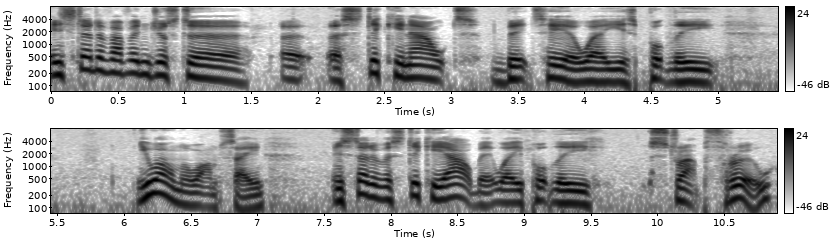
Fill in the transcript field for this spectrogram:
Instead of having just a, a, a sticking out bit here where you put the you all know what I'm saying. Instead of a sticky out bit where you put the strap through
